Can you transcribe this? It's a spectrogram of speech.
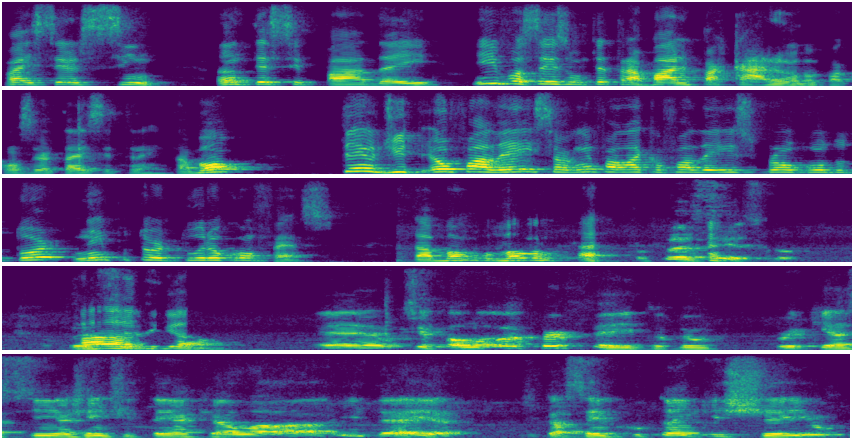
vai ser sim antecipada aí e vocês vão ter trabalho para caramba para consertar esse trem, tá bom? Tenho dito, eu falei, se alguém falar que eu falei isso para um condutor, nem por tortura eu confesso. Tá bom? Vamos lá. Francisco. Francisco Fala, Rodrigão. É, o que você falou é perfeito, viu? Porque assim a gente tem aquela ideia de estar tá sempre com o tanque cheio,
